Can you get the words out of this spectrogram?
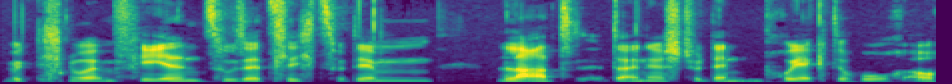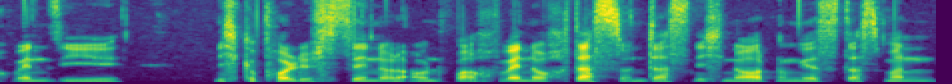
wirklich nur empfehlen, zusätzlich zu dem Lad deine Studentenprojekte hoch, auch wenn sie nicht gepolished sind oder auch wenn noch das und das nicht in Ordnung ist, dass man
